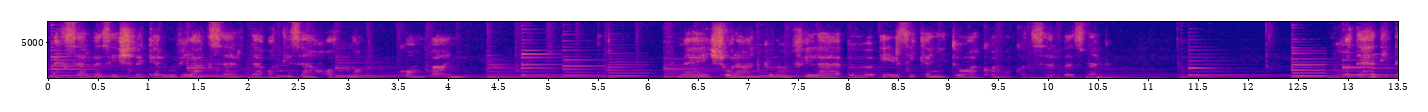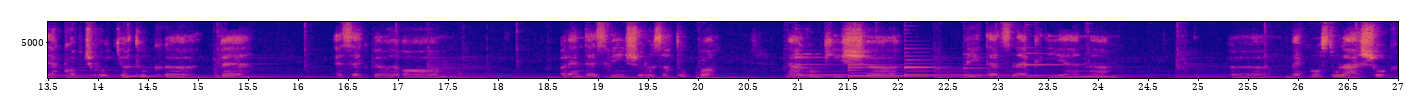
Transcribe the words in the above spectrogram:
megszervezésre kerül világszerte a 16 nap kampány, mely során különféle érzékenyítő alkalmakat szerveznek. Ha tehetitek, kapcsolódjatok be ezekbe a rendezvénysorozatokba. Nálunk is léteznek ilyen megmozdulások,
